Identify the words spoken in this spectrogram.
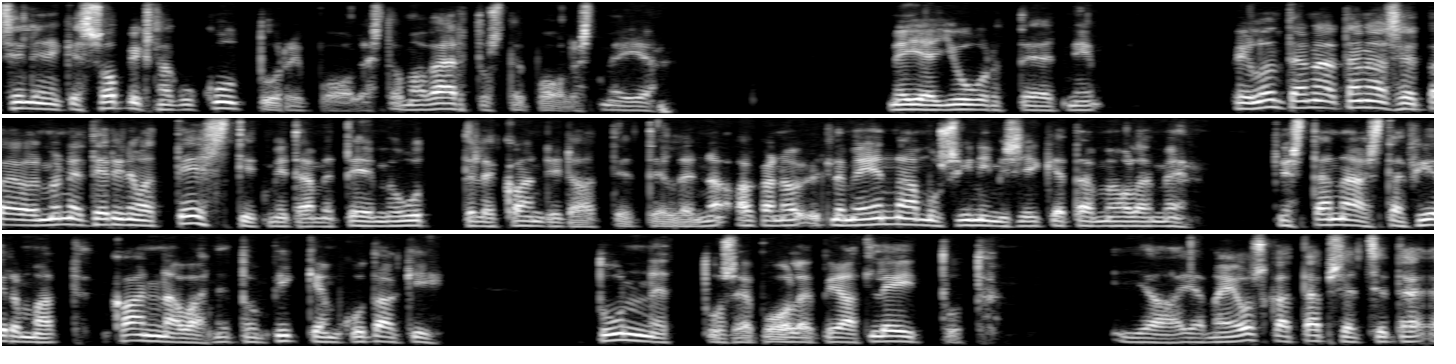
selline, kes sobiks nagu kulttuuri poolest, oma väärtuste poolest meie, meie juurde, et niin meillä on tänä, tänäisellä päivällä monet erinevat testit, mitä me teemme uutelle kandidaatteille, aga no ütleme enamus inimisiä, ketä me olemme, kes tänään sitä firmat kannavat, ne on pikkem kutakin tunnettu se puolepiat leittut ja, ja mä en osaa täpselt sitä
